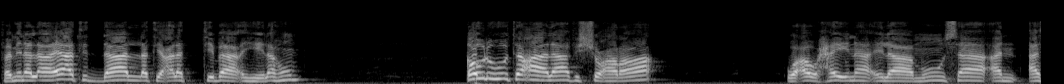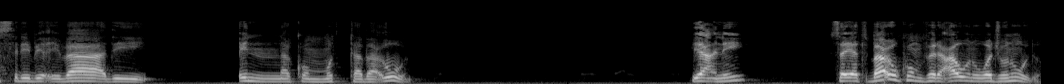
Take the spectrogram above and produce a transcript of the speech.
فمن الآيات الدالة على اتباعه لهم قوله تعالى في الشعراء وأوحينا إلى موسى أن أسر بعبادي إنكم متبعون. يعني سيتبعكم فرعون وجنوده.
